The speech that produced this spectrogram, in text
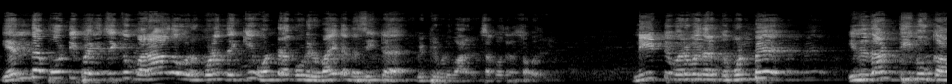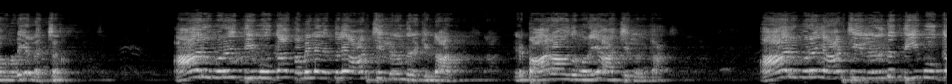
எந்த போட்டி பயிற்சிக்கும் வராத ஒரு குழந்தைக்கு ஒன்றரை கோடி ரூபாய்க்கு அந்த சீட்டை விட்டு விடுவார்கள் சகோதர சகோதரி. நீட்டு வருவதற்கு முன்பு இதுதான் திமுகவுடைய லட்சணம். ஆறு முறை திமுக தமிழகத்திலே ஆட்சியில் இருந்திருக்கின்றார். இப்ப ஆறாவது முறை ஆட்சியில் இருக்காங்க ஆறு முறை ஆட்சியில் இருந்து திமுக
